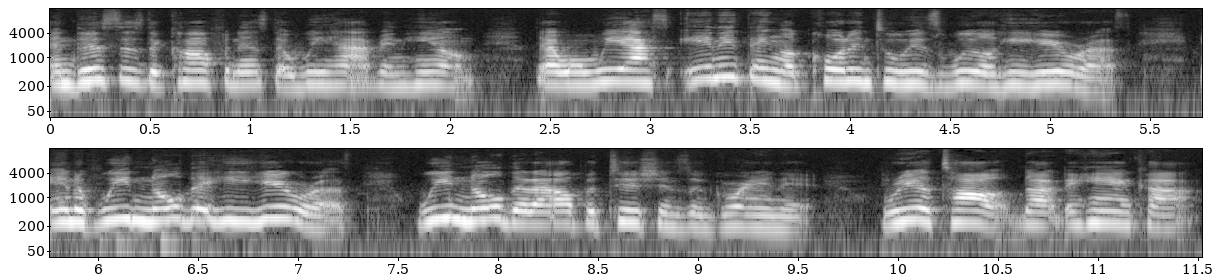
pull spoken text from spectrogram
And this is the confidence that we have in him. That when we ask anything according to his will, he hear us. And if we know that he hear us, we know that our petitions are granted. Real talk, Dr. Hancock.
